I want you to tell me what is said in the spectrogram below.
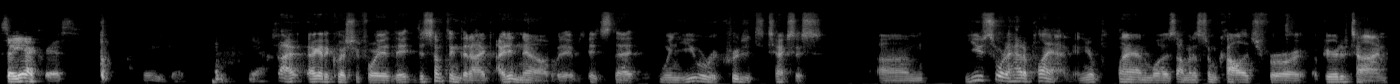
So yeah, Chris, there you go. Yeah. So I, I got a question for you. This is something that I, I didn't know, but it, it's that when you were recruited to Texas, um, you sort of had a plan, and your plan was I'm going to swim college for a period of time,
